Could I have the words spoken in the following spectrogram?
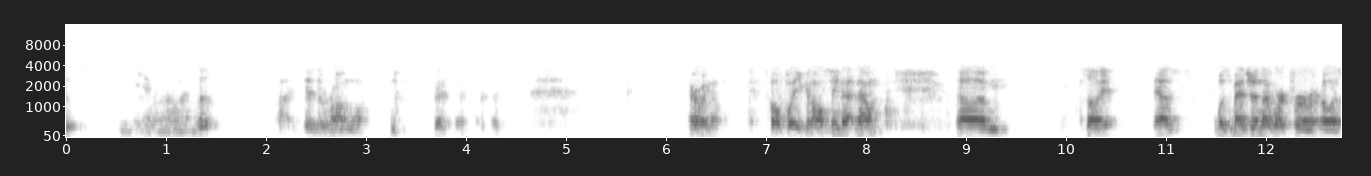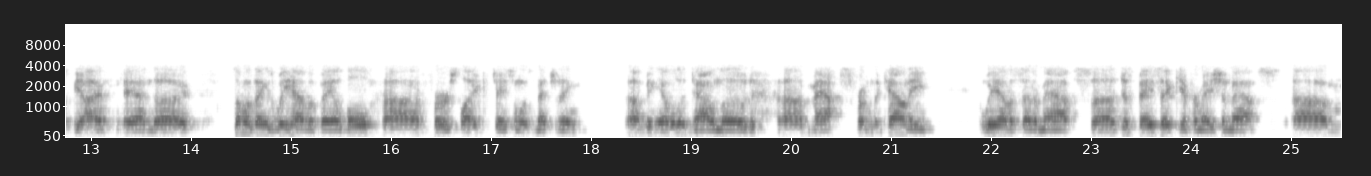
Oops. I did the wrong one. there we go. Hopefully you can all see that now. Um, so it, as was mentioned, I work for OSPI and uh, some of the things we have available, uh, first, like Jason was mentioning, uh, being able to download uh, maps from the county. We have a set of maps, just basic information maps. Um,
